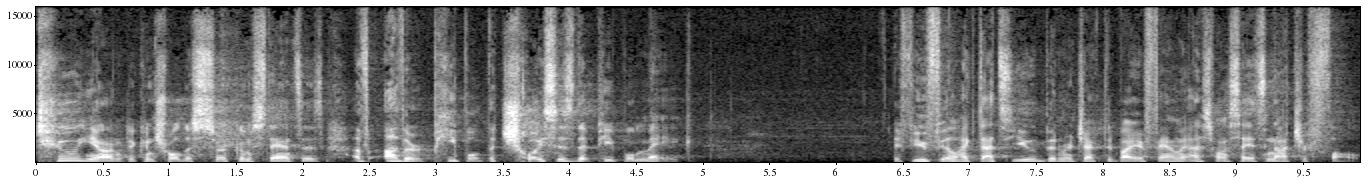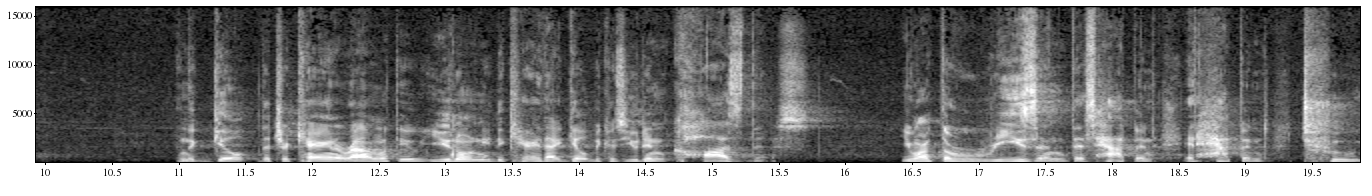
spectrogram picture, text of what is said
too young to control the circumstances of other people, the choices that people make. If you feel like that's you, been rejected by your family, I just want to say it's not your fault. And the guilt that you're carrying around with you, you don't need to carry that guilt because you didn't cause this. You aren't the reason this happened, it happened to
